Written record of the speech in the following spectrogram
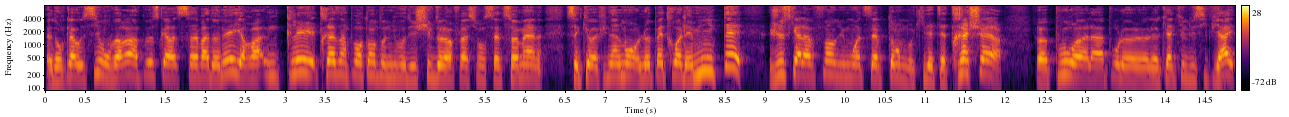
Donc là aussi, on verra un peu ce que ça va donner. Il y aura une clé très importante au niveau des chiffres de l'inflation cette semaine, c'est que finalement le pétrole est monté jusqu'à la fin du mois de septembre. Donc il était très cher euh, pour, euh, la, pour le, le, calcul du CPI.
